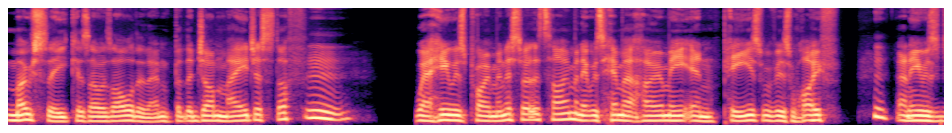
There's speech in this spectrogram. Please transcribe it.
mostly because I was older then, but the John Major stuff Mm. Where he was prime minister at the time, and it was him at home eating peas with his wife, and he was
